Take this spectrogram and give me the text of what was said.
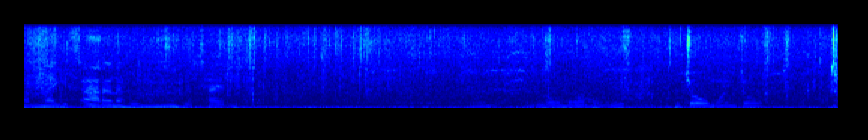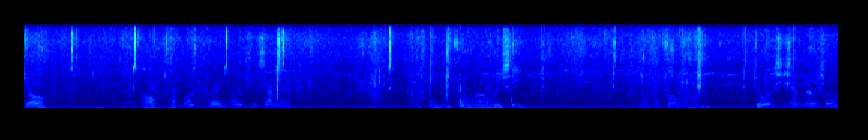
អំណៃស្អាតណាស់វាឆែកលោមកមកចូលមកចូលចូលអូចាប់អូនឃើញអូនទីសាមកអញចូលមកវិញស៊ីមកចូលចូលស៊ីសាមកចូល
